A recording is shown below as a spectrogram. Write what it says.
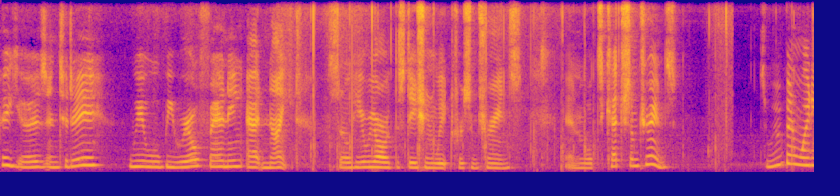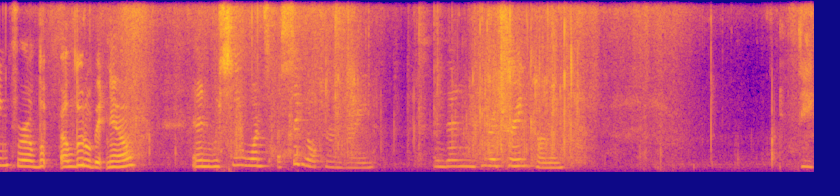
Hey guys, and today we will be rail fanning at night. So here we are at the station, wait for some trains, and let's catch some trains. So we've been waiting for a, a little bit now, and we see once a signal turn green, and then we hear a train coming. Ding,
